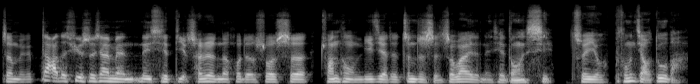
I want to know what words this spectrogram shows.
这么一个大的叙事下面那些底层人的，或者说是传统理解的政治史之外的那些东西，所以有不同角度吧。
